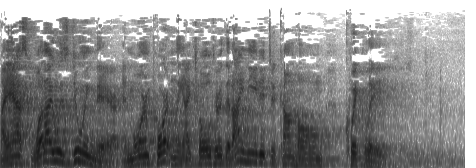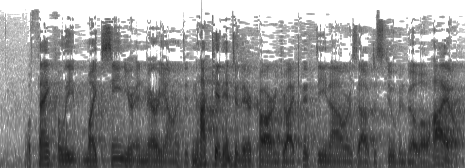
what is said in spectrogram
I asked what I was doing there, and more importantly, I told her that I needed to come home quickly. Well, thankfully, Mike Sr. and Mary Ellen did not get into their car and drive 15 hours out to Steubenville, Ohio.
